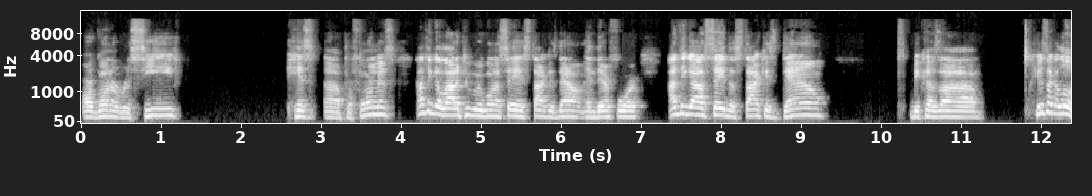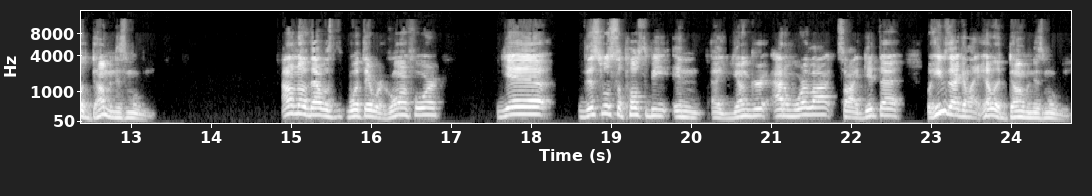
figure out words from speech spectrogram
are going to receive his uh, performance I think a lot of people are going to say his stock is down, and therefore, I think I'll say the stock is down because uh, he was like a little dumb in this movie. I don't know if that was what they were going for. Yeah, this was supposed to be in a younger Adam Warlock, so I get that. But he was acting like hella dumb in this movie,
